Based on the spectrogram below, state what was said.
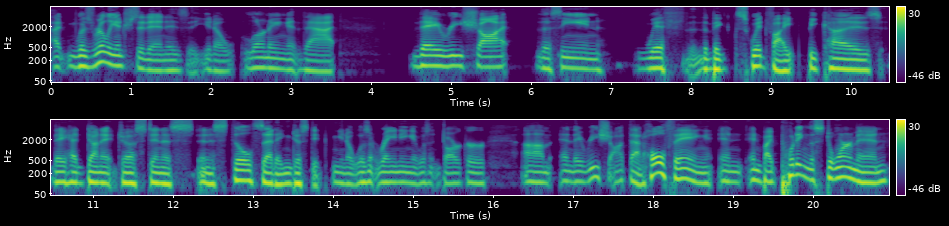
I was really interested in is you know learning that they reshot the scene with the big squid fight because they had done it just in a in a still setting. Just it, you know, it wasn't raining, it wasn't darker, um, and they reshot that whole thing. And and by putting the storm in,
